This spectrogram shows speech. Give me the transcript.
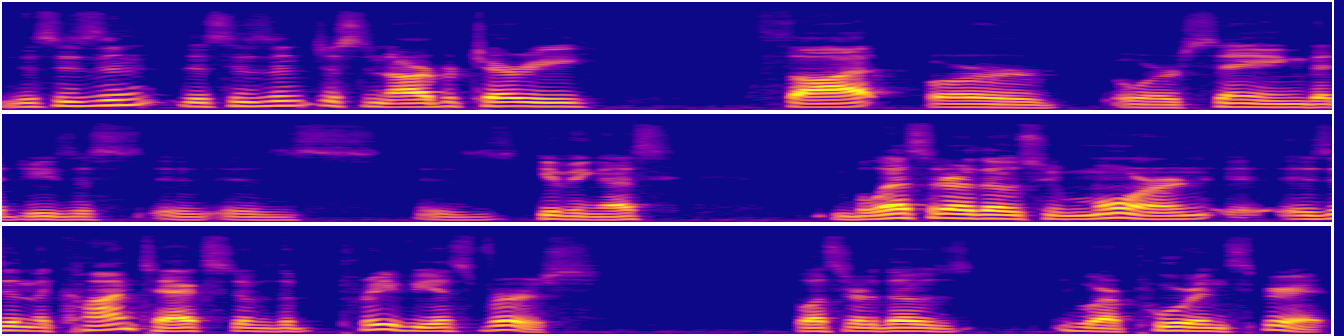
This isn't this isn't just an arbitrary thought or or saying that Jesus is is, is giving us. Blessed are those who mourn is in the context of the previous verse. Blessed are those who are poor in spirit.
